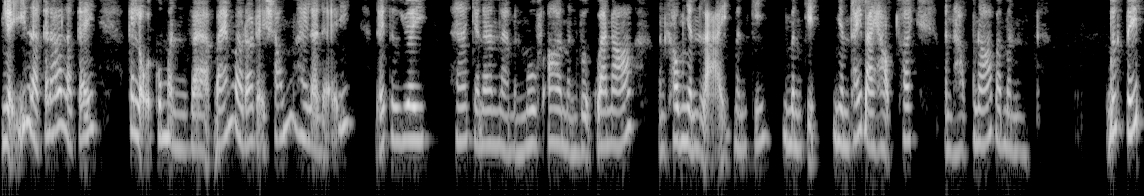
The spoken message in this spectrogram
nghĩ là cái đó là cái cái lỗi của mình và bám vào đó để sống hay là để để tư duy ha? Cho nên là mình move on mình vượt qua nó. Mình không nhìn lại mình chỉ mình chỉ nhìn thấy bài học thôi. Mình học nó và mình bước tiếp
